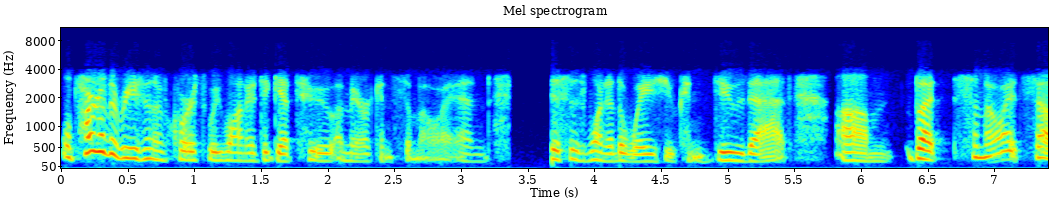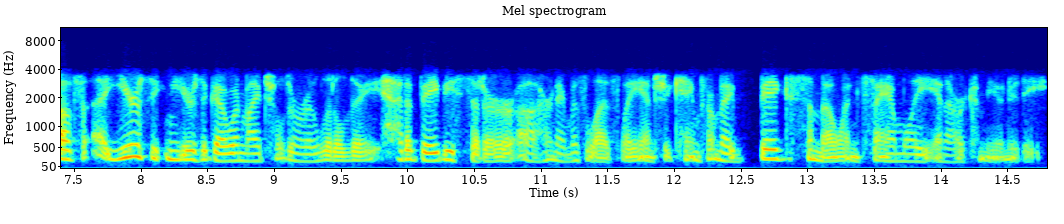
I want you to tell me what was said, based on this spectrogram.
well, part of the reason, of course, we wanted to get to American Samoa. And this is one of the ways you can do that. Um, but Samoa itself, uh, years and years ago, when my children were little, they had a babysitter. Uh, her name was Leslie, and she came from a big Samoan family in our community.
